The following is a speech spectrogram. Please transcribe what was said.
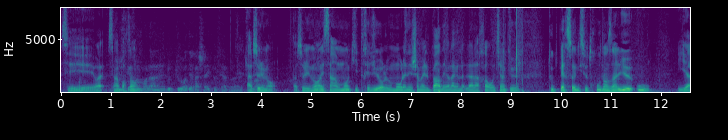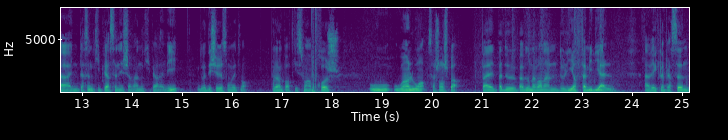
c'est, ouais, c'est important. ce moment-là, hein, le plus grand des rachats, il peut faire. euh. Absolument, absolument. Et c'est un moment qui est très dur, le moment où la Neshama elle part. D'ailleurs, la, la, retient que toute personne qui se trouve dans un lieu où il y a une personne qui perd sa Neshama, donc qui perd la vie, doit déchirer son vêtement. Peu importe qu'il soit un proche ou, ou un loin, ça change pas. Pas, pas, besoin d'avoir de lien familial avec la personne.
